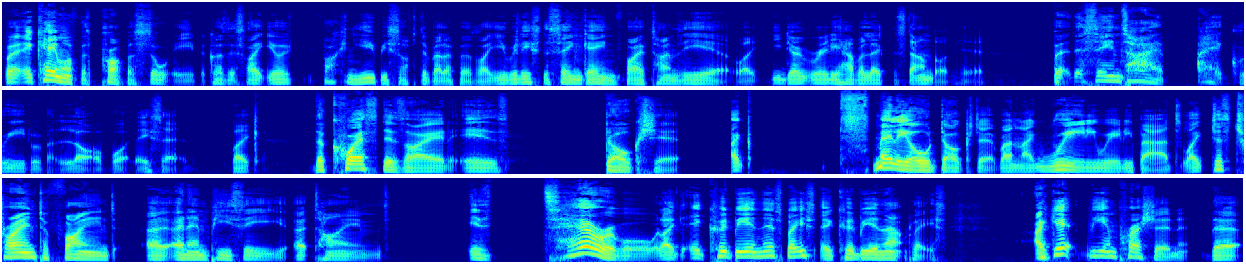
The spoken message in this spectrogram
But it came off as proper salty because it's like you're fucking Ubisoft developers. Like you release the same game five times a year. Like you don't really have a leg to stand on here. But at the same time, I agreed with a lot of what they said. Like the quest design is dog shit. Like smelly old dog shit, man. Like really, really bad. Like just trying to find a, an NPC at times is terrible. Like it could be in this place, it could be in that place. I get the impression that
